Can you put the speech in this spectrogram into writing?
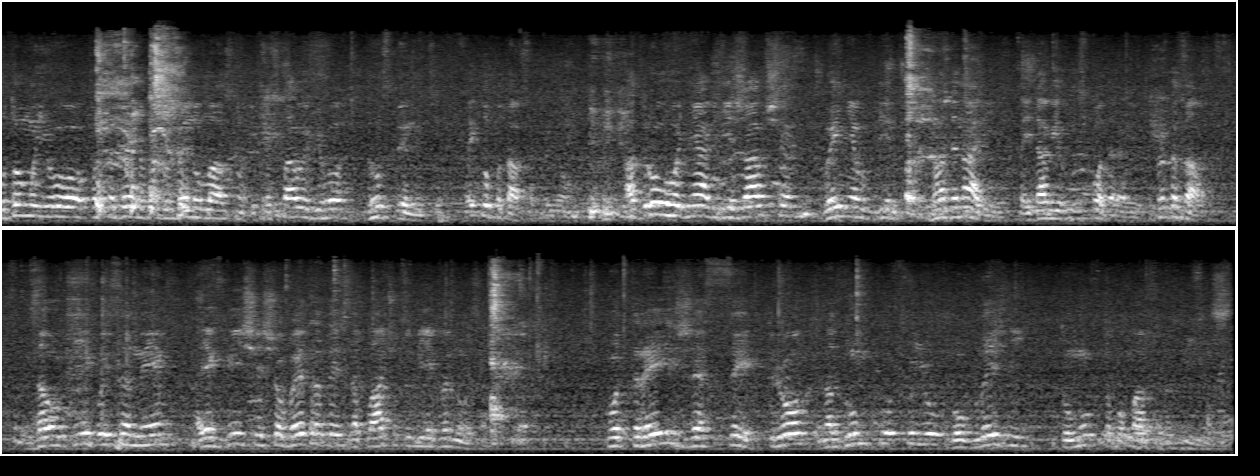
потім його посадив на подобину власну і поставив його до гостиниці, та й клопотався про нього. А другого дня, від'їжджавши, вийняв він два динарії та й дав їх господареві. І проказав, заопікуйся ним, а як більше що витратиш, заплачу тобі, як вернуся. Котрий же з цих трьох, на думку твою, був ближній тому, хто попався в розбійник.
